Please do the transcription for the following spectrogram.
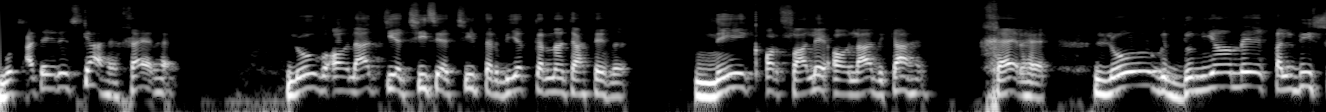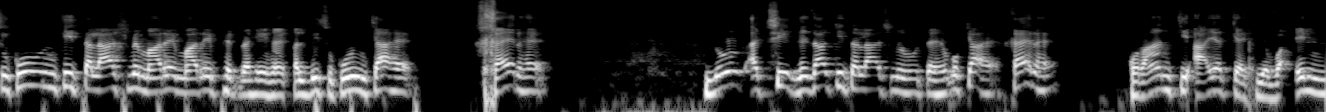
वसअत रिस्क क्या है? खैर है। लोग औलाद की अच्छी से अच्छी तरबियत करना चाहते हैं। नेक और साले औलाद क्या है? खैर है। लोग दुनिया में कल्बी सुकून की तलाश में मारे मारे फिर रहे हैं। कल्बी सुकून क्या है? खैर है। लोग अच्छी गजा की तलाश में होते हैं, वो क्या है? खैर है। कुरान की आयत कहती है वह इन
